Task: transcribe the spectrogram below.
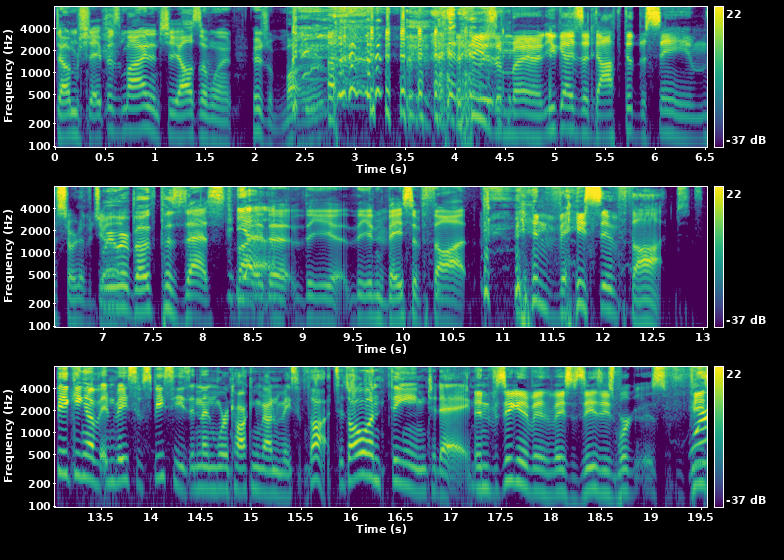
dumb shape as mine, and she also went, "Here's a man." He's a man. You guys adopted the same sort of joke. we were both possessed by Yeah. the the the invasive thought. invasive thought. Speaking of invasive species, and then we're talking about invasive thoughts. It's all on theme today. And speaking of invasive species, we're feces. We're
